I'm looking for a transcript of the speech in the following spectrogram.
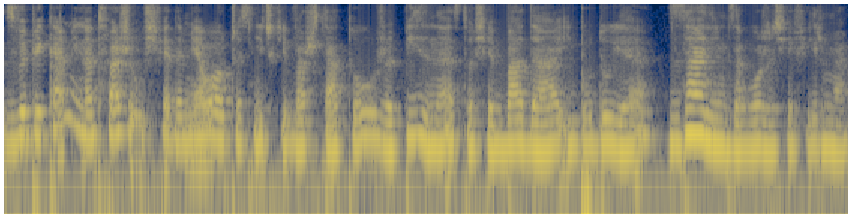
Z wypiekami na twarzy uświadamiała uczestniczki warsztatu, że biznes to się bada i buduje, zanim założy się firmę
